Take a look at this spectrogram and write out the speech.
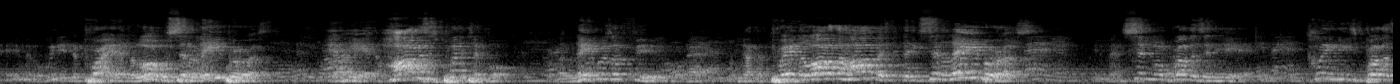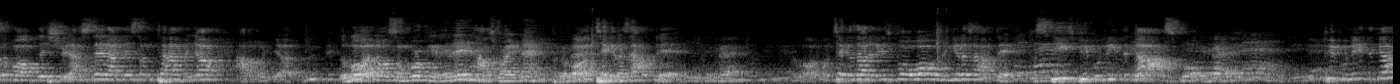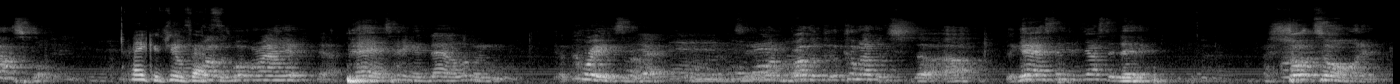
Amen. We need to pray that the Lord will send laborers in here. The harvest is plentiful. The laborers are few. We have to pray the Lord of the harvest that he send laborers. Amen. Send more brothers in here. Clean these brothers up off this street. I stand out there sometime and y'all, I don't, y'all the Lord doing some work in an in-house right now. But the Lord taking us out there. Amen. Lord will take us out of these four walls and get us out there. Because these people need the gospel. People need the gospel. Thank you, Jesus. Young brothers walking around here, their pants hanging down, looking crazy. Yeah. See, one brother coming up to the, uh, the gas station yesterday, shorts on, and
